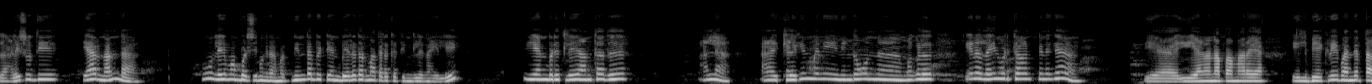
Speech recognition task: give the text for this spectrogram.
ಗಾಳಿ ಸುದ್ದಿ? ಯಾರು ನಂದ? ಹ್ಞೂ ಲೇಮ ಮಬ್ಬಡ್ಸಿ ಮಗ ಮತ್ತೆ ನಿಂದ ಬಿಟ್ಟು ಏನು ಬೇರೆದವ್ರು ಮಾತಾಡಕತ್ತೀನಿ ನಾ ಇಲ್ಲಿ. ಏನು ಬಿಡಿತ್ಲಿ ಅಂತದು? ಅಲ್ಲ, ಆ ಕೆಳಗಿನ ಮನೆ ನಿಂಗವನ್ನ ಮಗಳು ಏನೋ ಲೈನ್ ಹೊಡಿತಾಳ ಅಂತ ನಿನಗೆ ಏನಪ್ಪ ಮಾರಯ್ಯ ಇಲ್ಲಿ ಬೇಕ್ರಿ ಬಂದಿರ್ತಾ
